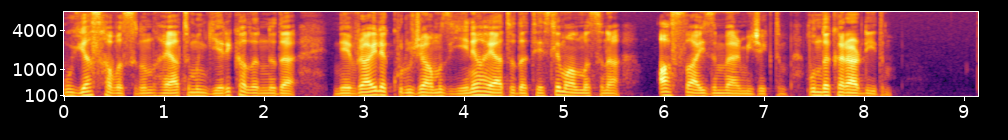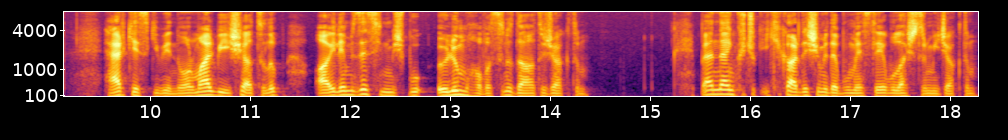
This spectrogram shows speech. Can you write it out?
Bu yaz havasının hayatımın geri kalanını da Nevra ile kuracağımız yeni hayatı da teslim almasına asla izin vermeyecektim. Bunda kararlıydım. Herkes gibi normal bir işe atılıp ailemize sinmiş bu ölüm havasını dağıtacaktım. Benden küçük iki kardeşimi de bu mesleğe bulaştırmayacaktım.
